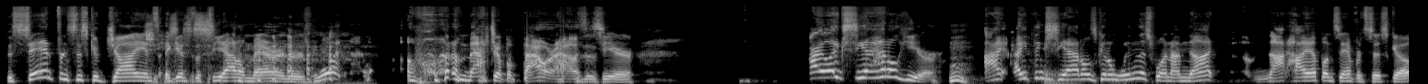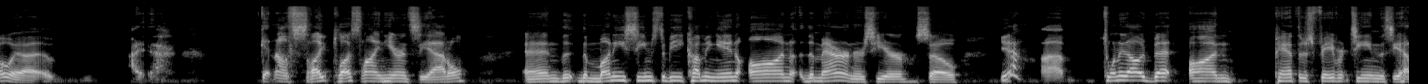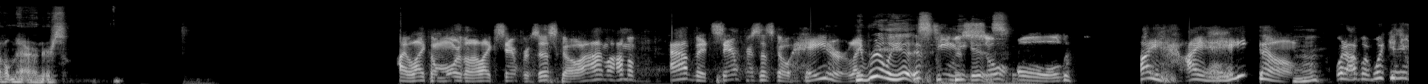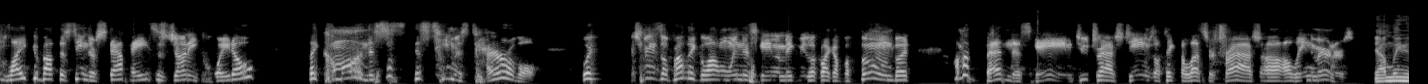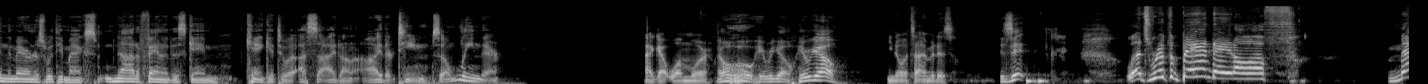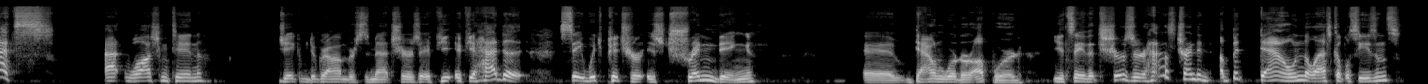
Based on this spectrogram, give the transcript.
The San Francisco Giants Jesus. against the Seattle Mariners. what what a matchup of powerhouses here. I like Seattle here. Hmm. I, I think Seattle's going to win this one. I'm not I'm not high up on San Francisco. Uh, I getting a slight plus line here in Seattle, and the, the money seems to be coming in on the Mariners here. So yeah, uh, twenty dollar bet on Panthers' favorite team, the Seattle Mariners. I like them more than I like San Francisco. I'm I'm a avid San Francisco hater. Like, he really is. this team He is, so old. I I hate them. Mhm. What what what can you like about this team? Their staff ace is Johnny Cueto. Like, come on, this is this team is terrible. Which, which means they'll probably go out and win this game and make me look like a buffoon. But I'm not betting this game. Two trash teams. I'll take the lesser trash. Uh, I'll lean the Mariners. Yeah, I'm leaning the Mariners with you, Max. Not a fan of this game. Can't get to a, a side on either team, so lean there. I got one more. Oh, here we go. Here we go. You know what time it is. Is it? Let's rip the band-aid off. Mets at Washington. Jacob DeGrom versus Matt Scherzer. If you if you had to say which pitcher is trending uh, downward or upward, you'd say that Scherzer has trended a bit down the last couple seasons,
